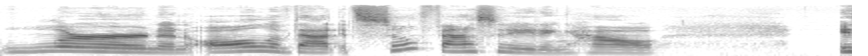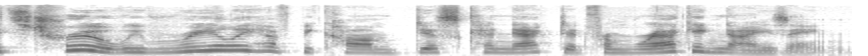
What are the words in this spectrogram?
learn and all of that, it's so fascinating how it's true. We really have become disconnected from recognizing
